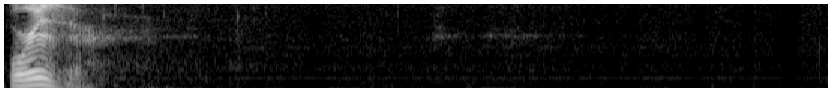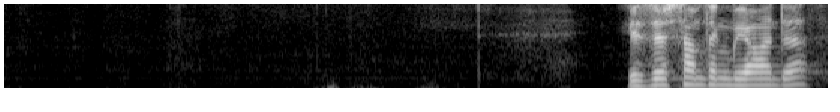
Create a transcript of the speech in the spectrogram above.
Or is there? Is there something beyond death?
